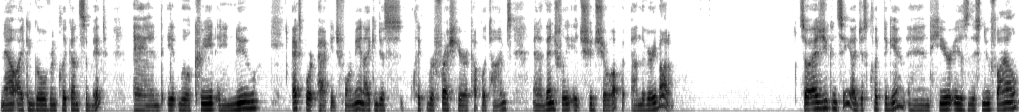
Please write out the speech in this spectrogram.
now I can go over and click on Submit, and it will create a new export package for me, and I can just click refresh here a couple of times and eventually it should show up on the very bottom. So as you can see I just clicked again and here is this new file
